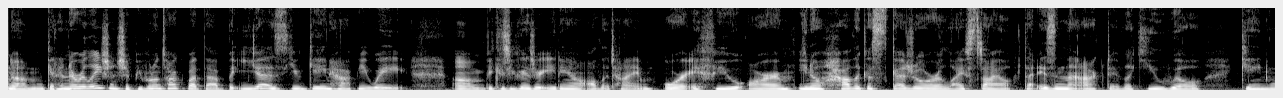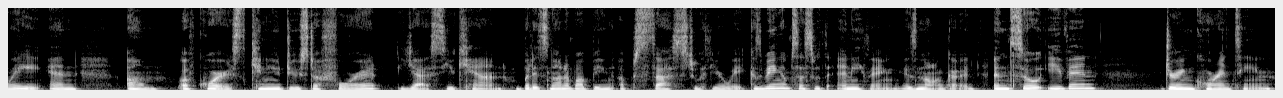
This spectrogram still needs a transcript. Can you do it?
um, get in a relationship. People don't talk about that, but yes, you gain happy weight um, because you guys are eating out all the time. Or if you are, you know, have like a schedule or a lifestyle that isn't that active, like you will gain weight. And um, of course, can you do stuff for it? Yes, you can. But it's not about being obsessed with your weight because being obsessed with anything is not good. And so, even during quarantine,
